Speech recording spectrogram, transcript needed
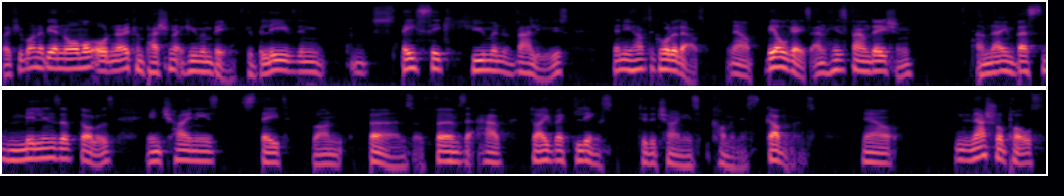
But if you want to be a normal, ordinary, compassionate human being who believes in basic human values, then you have to call it out. Now, Bill Gates and his foundation have now invested millions of dollars in Chinese state run firms, firms that have direct links to the Chinese Communist government. Now, the National Pulse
